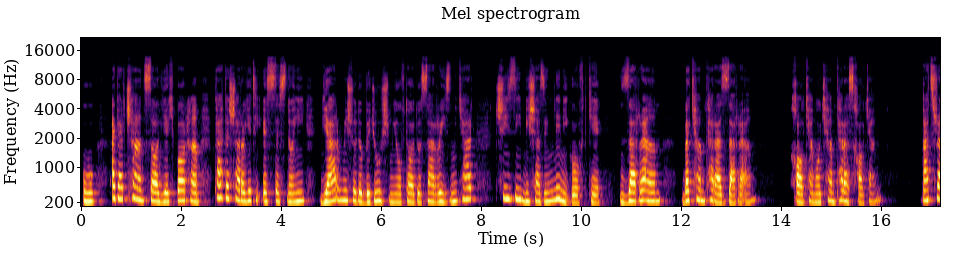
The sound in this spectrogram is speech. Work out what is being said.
او اگر چند سال یک بار هم تحت شرایطی استثنایی گرم می‌شد و به جوش میافتاد و سرریز می‌کرد چیزی بیش از این نمی گفت که ذره ام و کمتر از ذره ام خاکم و کمتر از خاکم. قطره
